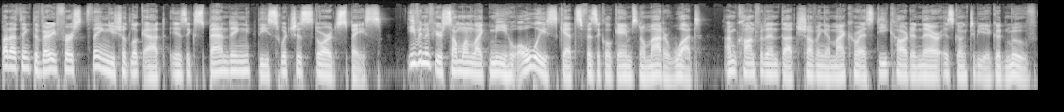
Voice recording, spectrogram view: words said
but I think the very first thing you should look at is expanding the Switch's storage space. Even if you're someone like me who always gets physical games no matter what, I'm confident that shoving a microSD card in there is going to be a good move.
